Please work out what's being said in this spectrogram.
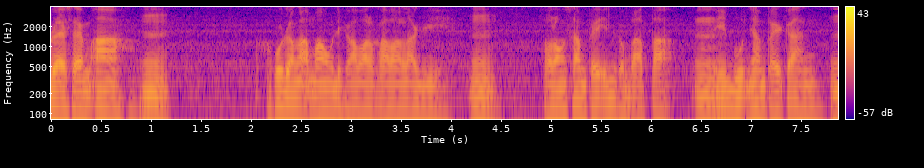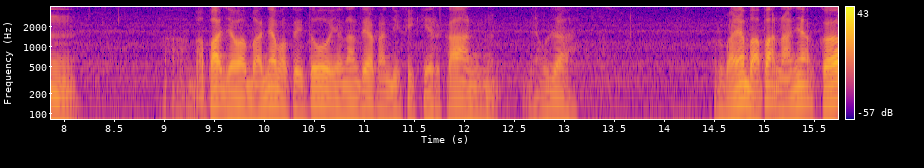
udah SMA, Hmm. aku udah nggak mau dikawal-kawal lagi. Hmm. Tolong sampein ke bapak, Hmm. ibu nyampaikan. Hmm. Nah, bapak jawabannya waktu itu ya nanti akan difikirkan. Ya udah. Rupanya bapak nanya ke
